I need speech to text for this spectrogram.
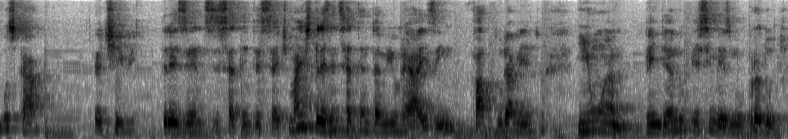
Buscar, eu tive 377, mais de 370 mil reais em faturamento em um ano, vendendo esse mesmo produto.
